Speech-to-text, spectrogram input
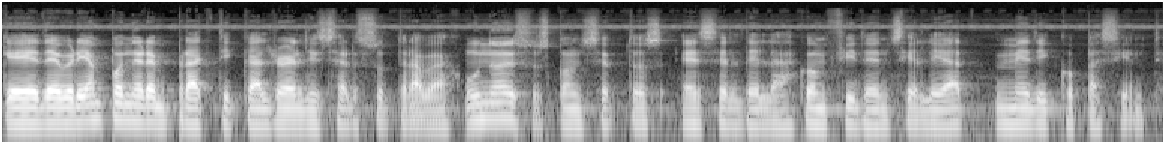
que deberían poner en práctica al realizar su trabajo. Uno de sus conceptos es el de la confidencialidad médico-paciente.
